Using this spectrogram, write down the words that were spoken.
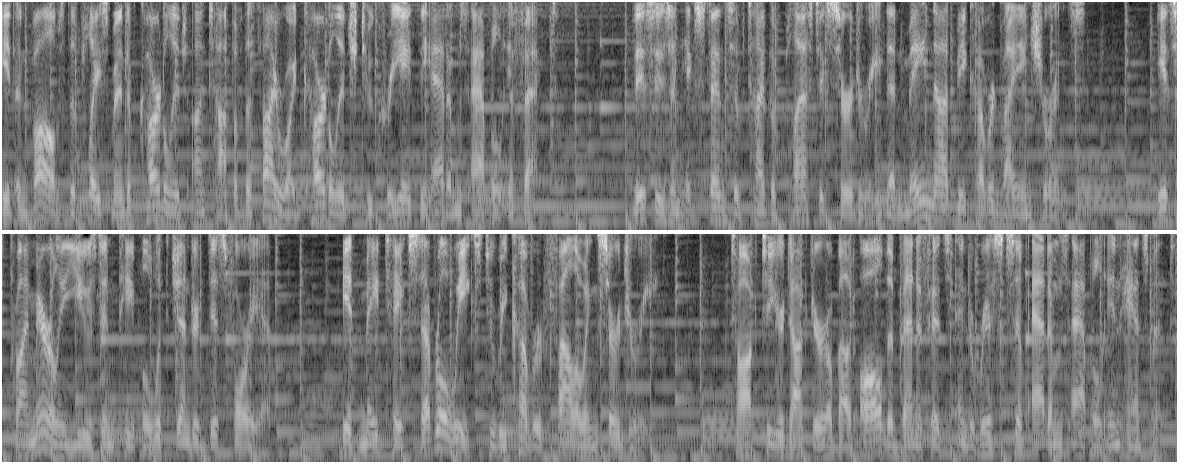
It involves the placement of cartilage on top of the thyroid cartilage to create the Adam's apple effect. This is an extensive type of plastic surgery that may not be covered by insurance. It's primarily used in people with gender dysphoria. It may take several weeks to recover following surgery. Talk to your doctor about all the benefits and risks of Adam's apple enhancement.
